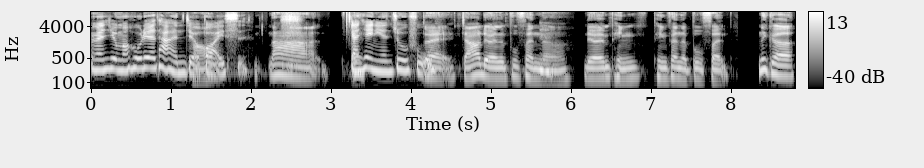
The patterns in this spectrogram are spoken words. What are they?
没关系，我们忽略他很久，不好意思。那。感谢您的祝福。对，讲到留言的部分呢，嗯、留言评评分的部分，那个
